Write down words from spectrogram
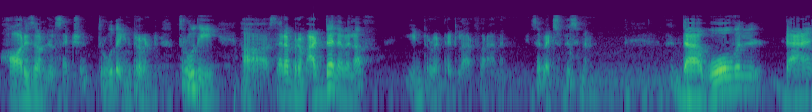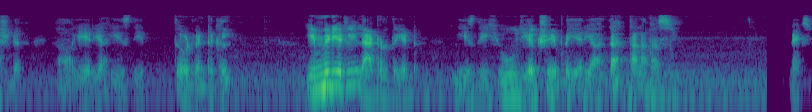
horizontal section through the intervent, through the uh, cerebrum at the level of interventricular foramen. It's a wet specimen. The oval dashed uh, area is the third ventricle. Immediately lateral to it is the huge egg-shaped area, the thalamus. Next,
